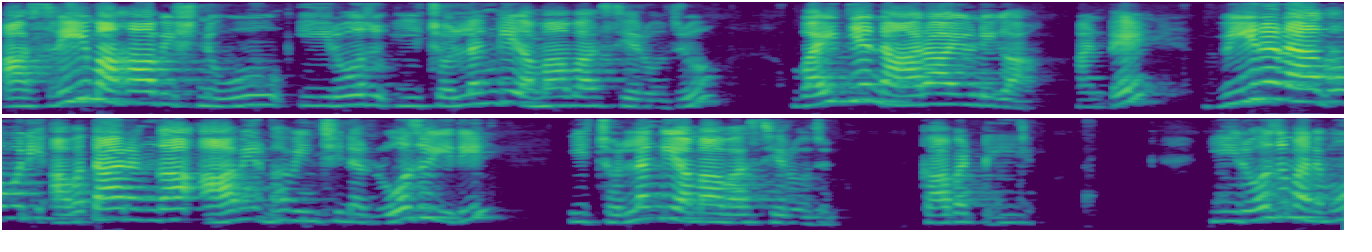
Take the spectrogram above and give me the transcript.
ఆ శ్రీ మహావిష్ణువు ఈ రోజు ఈ చొల్లంగి అమావాస్య రోజు వైద్య నారాయణిగా అంటే వీరరాఘవుని అవతారంగా ఆవిర్భవించిన రోజు ఇది ఈ చొల్లంగి అమావాస్య రోజు. కాబట్టి ఈ రోజు మనము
